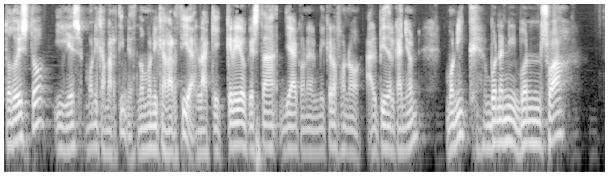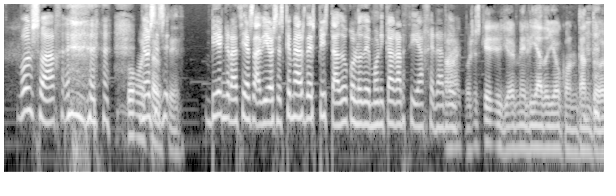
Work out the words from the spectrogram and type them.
Todo esto y es Mónica Martínez, no Mónica García, la que creo que está ya con el micrófono al pie del cañón. Monique, bonsoir. Bonsoir. ¿Cómo está usted? Bien, gracias a Dios. Es que me has despistado con lo de Mónica García, Gerardo. pues es que yo me he liado yo con tanto.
